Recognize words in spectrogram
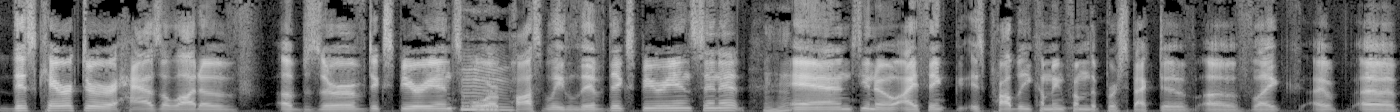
this character has a lot of observed experience or hmm. possibly lived experience in it. Mm-hmm. And you know i think is probably coming from the perspective of like a, a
